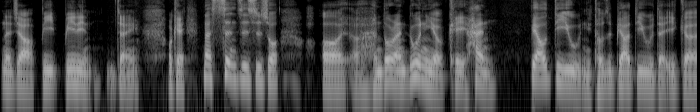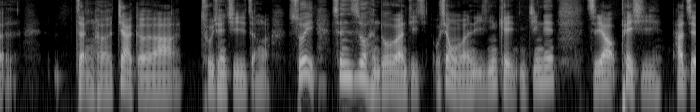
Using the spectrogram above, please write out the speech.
那叫 B Billing 对，OK，那甚至是说，呃呃，很多人如果你有可以和标的物，你投资标的物的一个整合价格啊，出现其实整合，所以甚至说很多软体，像我们已经可以，你今天只要配息，它就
